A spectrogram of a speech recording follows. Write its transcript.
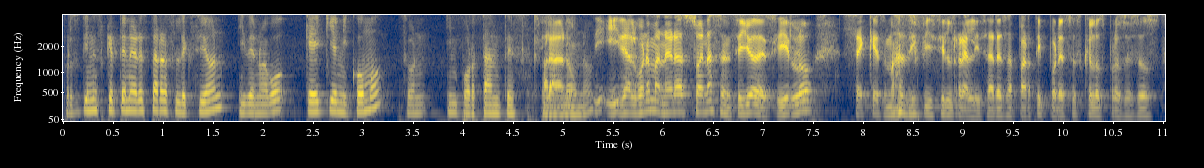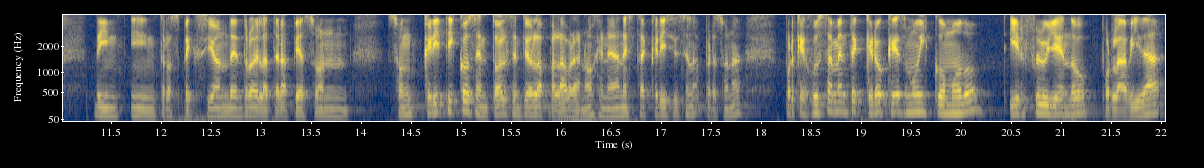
Por eso tienes que tener esta reflexión y de nuevo, qué, quién y cómo son importantes. Claro, ¿no? y, de alguna manera suena sencillo decirlo, sé que es más difícil realizar esa parte y por eso es que los procesos de introspección dentro de la terapia son, son críticos en todo el sentido de la palabra, ¿no? Generan esta crisis en la persona porque justamente creo que es muy cómodo ir fluyendo por la vida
